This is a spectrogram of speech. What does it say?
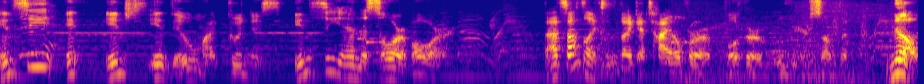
Incy, in, in, in, oh my goodness. Incy and the Sorobor. That sounds like like a title for a book or a movie or something. No,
